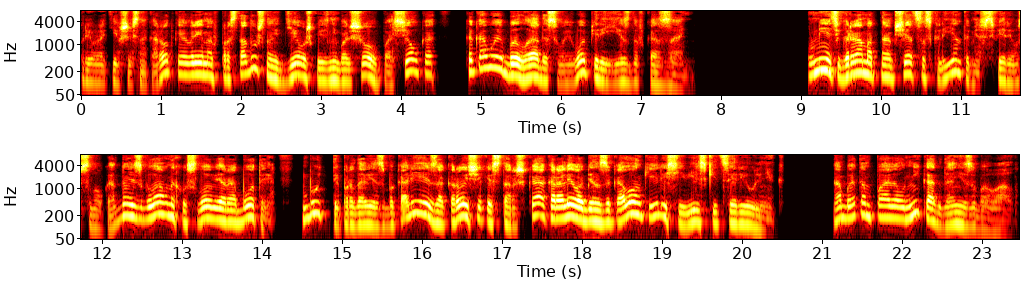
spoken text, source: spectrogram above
превратившись на короткое время в простодушную девушку из небольшого поселка, каковой была до своего переезда в Казань. Уметь грамотно общаться с клиентами в сфере услуг — одно из главных условий работы, будь ты продавец бакалея, закройщик из торжка, королева бензоколонки или сивильский цирюльник. Об этом Павел никогда не забывал.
